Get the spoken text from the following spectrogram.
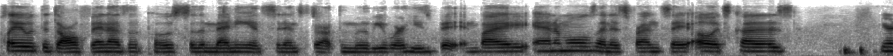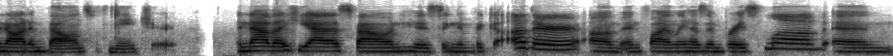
play with the dolphin as opposed to the many incidents throughout the movie where he's bitten by animals, and his friends say, "Oh, it's because you're not in balance with nature." And now that he has found his significant other um, and finally has embraced love and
